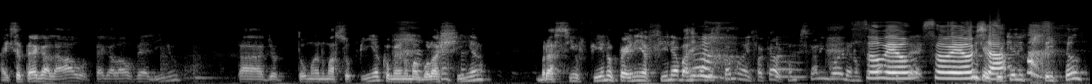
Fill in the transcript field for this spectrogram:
Aí você pega lá, pega lá o velhinho, tá tomando uma sopinha, comendo uma bolachinha, bracinho fino, perninha fina e a barriga desse tamanho. Você fala, cara, como que esse cara engorda? Não sou eu, sou eu porque, já. Porque ele tem tanto,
